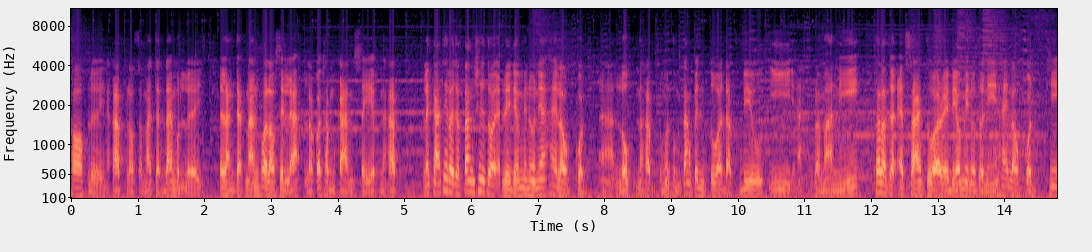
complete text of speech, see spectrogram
ชอบเลยนะครับเราสามารถจัดได้หมดเลยและหลังจากนั้นพอเราเสร็จแล้วเราก็ทำการเซฟนะครับ และการที่เราจะตั้งชื่อตัว radial menu เนี่ยให้เรากดลบนะครับ สมมติผมตั้งเป็นตัว W E ประมาณนี้ ถ้าเราจะ assign ตัว radial menu ตัวนี้ให้เรากดที่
